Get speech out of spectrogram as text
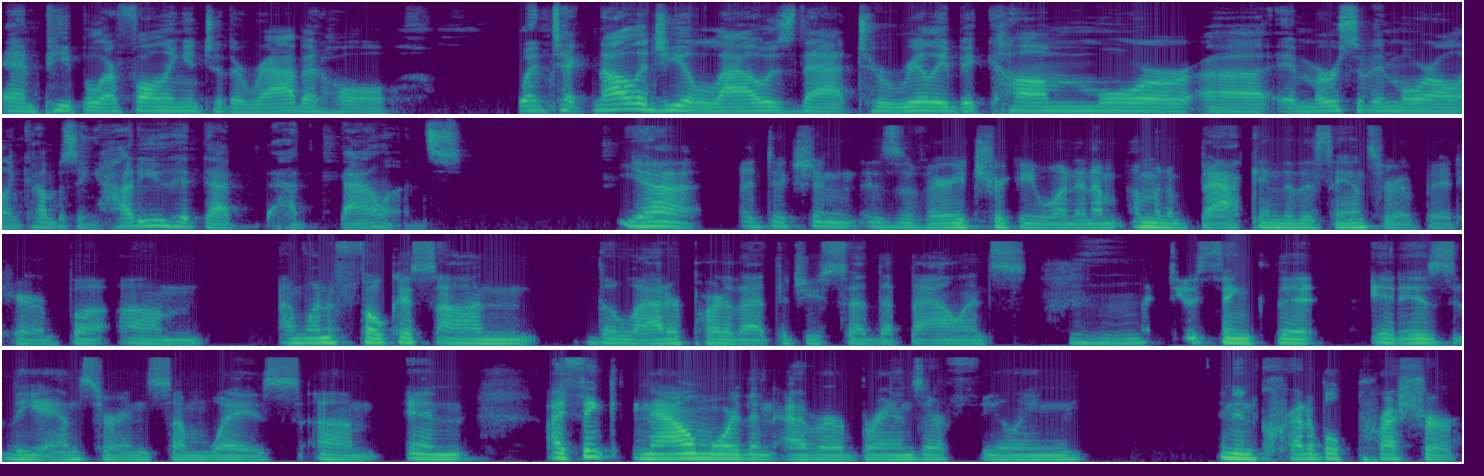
and people are falling into the rabbit hole. When technology allows that to really become more uh, immersive and more all encompassing, how do you hit that, that balance? Yeah, addiction is a very tricky one. And I'm, I'm going to back into this answer a bit here, but um, I want to focus on the latter part of that that you said, that balance. Mm-hmm. I do think that it is the answer in some ways. Um, and I think now more than ever, brands are feeling an incredible pressure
